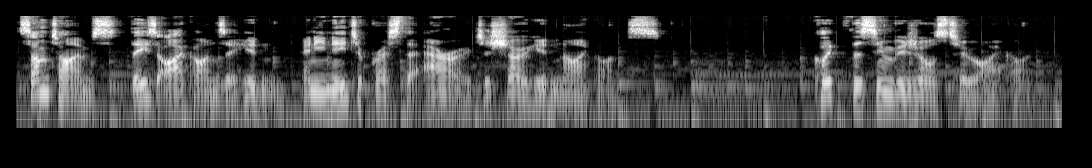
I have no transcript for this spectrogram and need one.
Sometimes these icons are hidden and you need to press the arrow to show hidden icons. Click the SimVisuals 2 icon.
